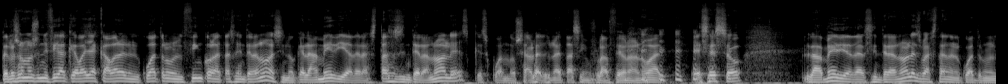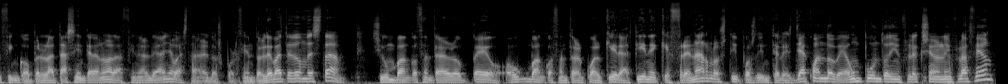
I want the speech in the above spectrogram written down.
pero eso no significa que vaya a acabar en el 4 o en el 5 la tasa interanual, sino que la media de las tasas interanuales, que es cuando se habla de una tasa de inflación anual, es eso, la media de las interanuales va a estar en el 4 o en el 5, pero la tasa interanual a final de año va a estar en el 2%. ¿El debate dónde está? Si un Banco Central Europeo o un Banco Central cualquiera tiene que frenar los tipos de interés ya cuando vea un punto de inflexión en la inflación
